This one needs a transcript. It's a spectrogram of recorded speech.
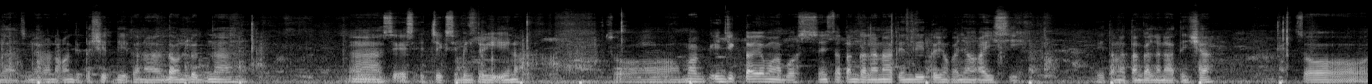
Yan, so meron akong data sheet dito na download na uh, CSHX73E no. So, mag-inject tayo mga boss since natanggal na natin dito yung kanyang IC. Dito natanggal na natin siya. So,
